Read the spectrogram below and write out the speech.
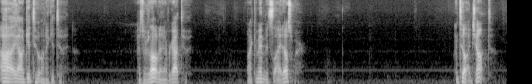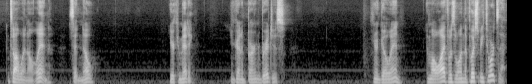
ah, yeah, I'll get to it when I get to it. As a result, I never got to it. My commitments lied elsewhere. Until I jumped, until I went all in, said, no, you're committing. You're going to burn the bridges. You're going to go in. And my wife was the one that pushed me towards that.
